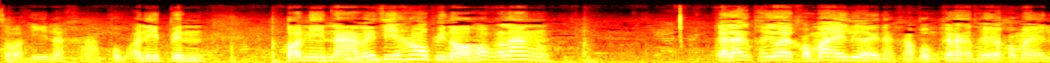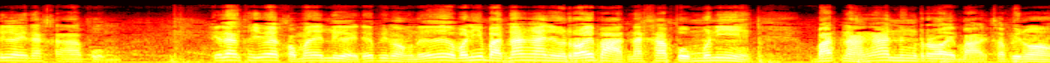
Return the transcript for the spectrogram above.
สวัสดีนะครับผมอันนี้เป็นตอนนี้นาเวทีเฮาพี่น้องเฮากำลังกำลังทยอยเข้ามาเรื่อยๆนะครับผมกำลังทยอยเข้ามาเรื่อยๆนะครับผม กำลังทยอยของมาเรื่อยๆเด้อพี่น้องเด้อวันนี้บัตรหน้างานหนึ่งร้อยบาทนะครับผมวันนี้บัตรหน้างานหนึ่งร้อยบาทครับพี่น้อง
